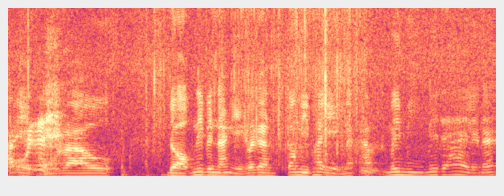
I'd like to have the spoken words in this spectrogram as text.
พระเอกของเรา ดอกนี่เป็นนางเอกแล้วกัน ต้องมีพระเอกนะครับ ไม่มีไม่ได้เลยนะ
